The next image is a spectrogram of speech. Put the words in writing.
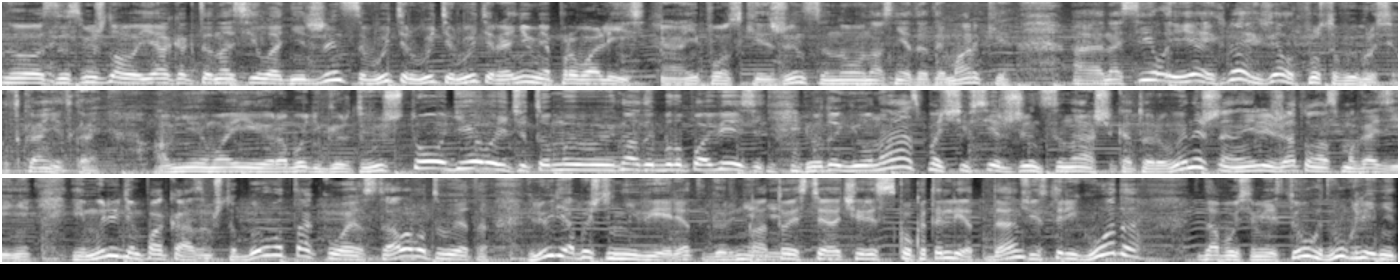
Ну, до смешного. Я как-то носил одни джинсы, вытер, вытер, вытер, и они у меня провались. А, японские джинсы, но у нас нет этой марки. А, носил, и я их, ну, их взял, просто выбросил. Ткань, ткань. А мне мои работники говорят, вы что делаете-то? Мы, их надо было повесить. И в итоге у нас почти все джинсы наши, которые выношены, они лежат у нас в магазине. И мы людям показываем, что было вот такое, стало вот в это. И люди обычно не верят. Говорю, не, а, не, то есть э, через сколько-то лет, да? Через три года, допустим, есть двух, двухлетние,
